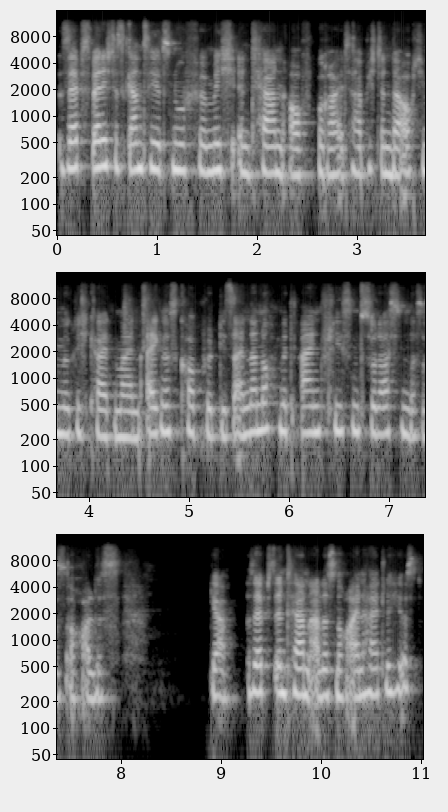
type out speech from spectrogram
Selbst wenn ich das Ganze jetzt nur für mich intern aufbereite, habe ich dann da auch die Möglichkeit, mein eigenes Corporate Design dann noch mit einfließen zu lassen, dass es auch alles, ja, selbst intern alles noch einheitlich ist?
